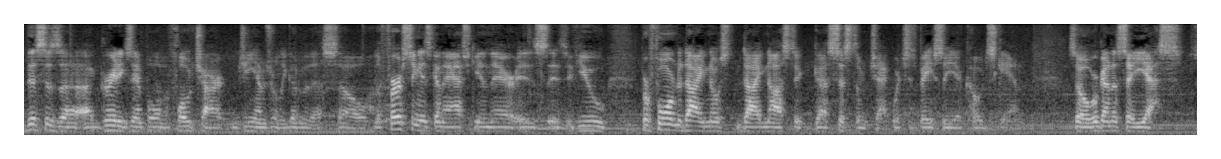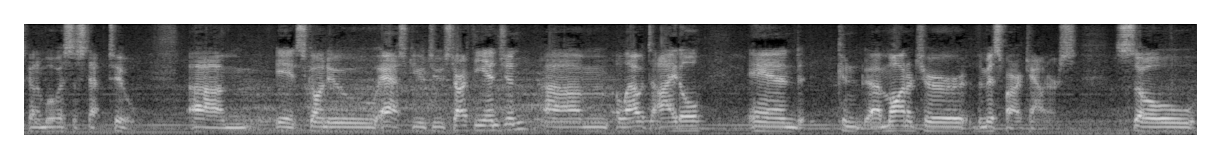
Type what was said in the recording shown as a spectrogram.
this is a great example of a flow chart. GM's really good with this. So the first thing it's going to ask you in there is, is if you performed a diagnostic uh, system check, which is basically a code scan. So we're going to say yes. It's going to move us to step two. Um, it's going to ask you to start the engine, um, allow it to idle, and can, uh, monitor the misfire counters. So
